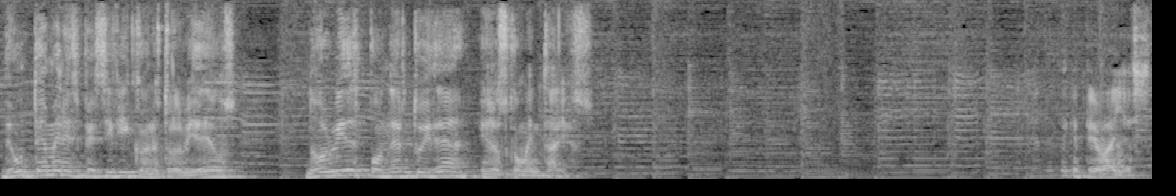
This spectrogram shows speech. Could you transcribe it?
de un tema en específico en nuestros videos, no olvides poner tu idea en los comentarios. Antes de que te vayas,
